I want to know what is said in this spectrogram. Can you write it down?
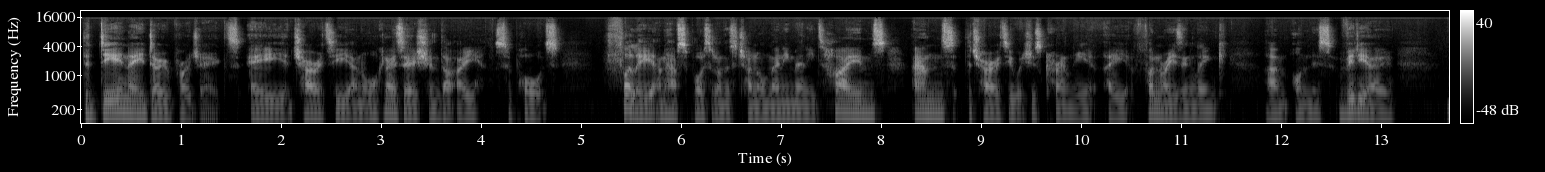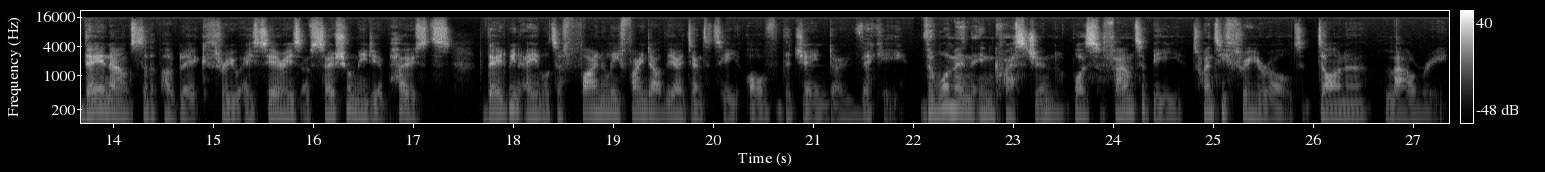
the DNA Doe Project, a charity and organization that I support fully and have supported on this channel many, many times, and the charity which is currently a fundraising link um, on this video, they announced to the public through a series of social media posts that they had been able to finally find out the identity of the Jane Doe Vicky. The woman in question was found to be 23 year old Donna Lowery,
